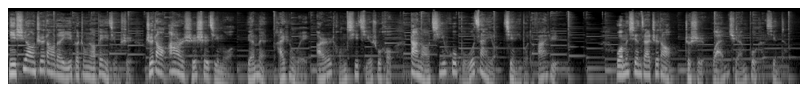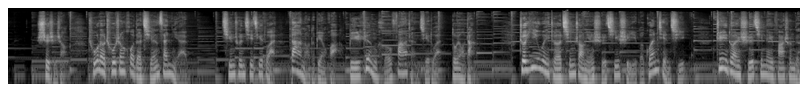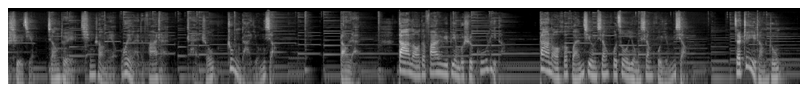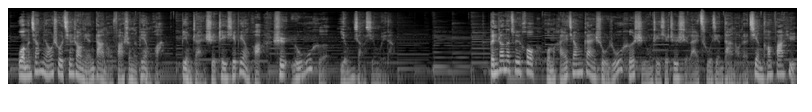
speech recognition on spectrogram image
你需要知道的一个重要背景是，直到二十世纪末，人们还认为儿童期结束后，大脑几乎不再有进一步的发育。我们现在知道这是完全不可信的。事实上，除了出生后的前三年，青春期阶段大脑的变化比任何发展阶段都要大。这意味着青少年时期是一个关键期，这段时期内发生的事情将对青少年未来的发展产生重大影响。当然，大脑的发育并不是孤立的，大脑和环境相互作用、相互影响。在这一章中，我们将描述青少年大脑发生的变化。并展示这些变化是如何影响行为的。本章的最后，我们还将概述如何使用这些知识来促进大脑的健康发育。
